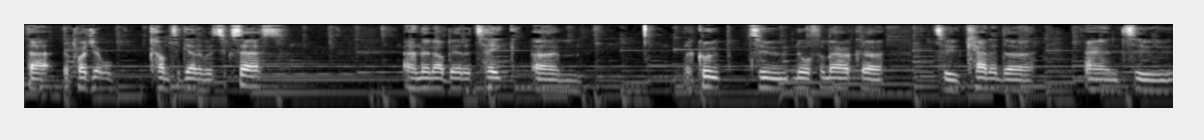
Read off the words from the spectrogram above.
that the project will come together with success and then I'll be able to take um, a group to North America, to Canada, and to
